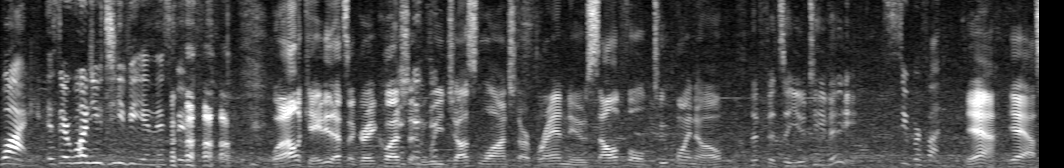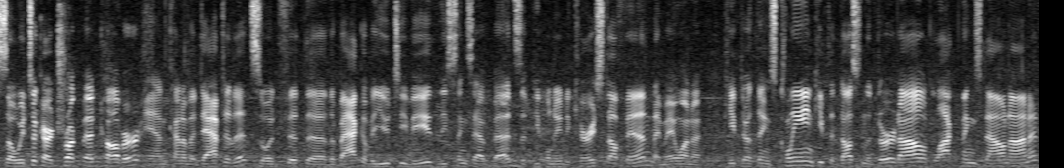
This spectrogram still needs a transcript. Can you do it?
Why is there one UTV in this booth? well, Katie, that's a great question. we just launched our brand new Solid Fold 2.0 that fits a UTV. Super fun. Yeah, yeah. So we took our truck bed cover and kind of adapted it so it fit the, the back of a UTV. These things have beds that people need to carry stuff in. They may want to keep their things clean, keep the dust and the dirt out, lock things down on it.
